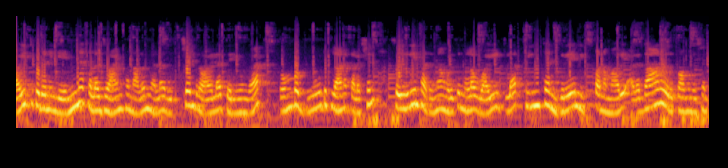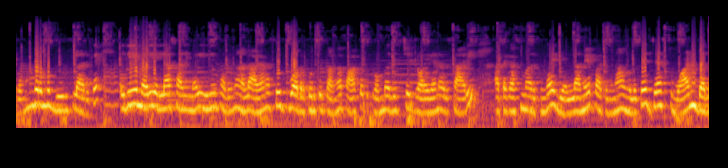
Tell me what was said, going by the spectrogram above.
white கூட நீங்கள் என்ன கலர் ஜாயின் பண்ணாலும் நல்லா ரிச் அண்ட் ராயலாக தெரியுங்க. ரொம்ப பியூட்டிஃபுல்லான கலெக்ஷன் ஸோ இதுலேயும் பார்த்தீங்கன்னா உங்களுக்கு நல்லா ஒயிட்ல பிங்க் அண்ட் கிரே மிக்ஸ் பண்ண மாதிரி அழகான ஒரு காம்பினேஷன் ரொம்ப ரொம்ப பியூட்டிஃபுல்லாக இருக்குது இதே மாதிரி எல்லா சாரி மாதிரி இதுவும் பார்த்தீங்கன்னா நல்லா அழகாக சில்க் பார்டர் கொடுத்துருக்காங்க. பார்க்கறதுக்கு ரொம்ப ரிச் அண்ட் ராயலான ஒரு சாரி அட்டகாசமாக இருக்குங்க. இது எல்லாமே பார்த்தீங்கன்னா உங்களுக்கு ஜஸ்ட் ஒன் டபுள்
